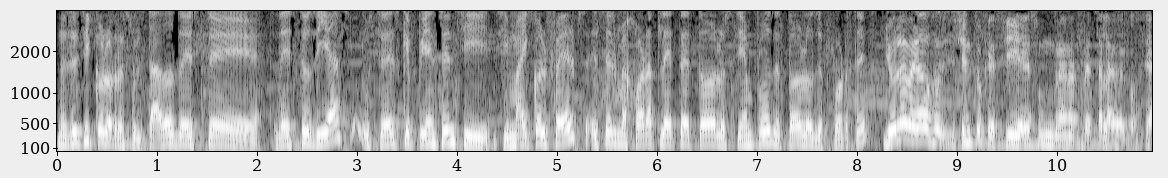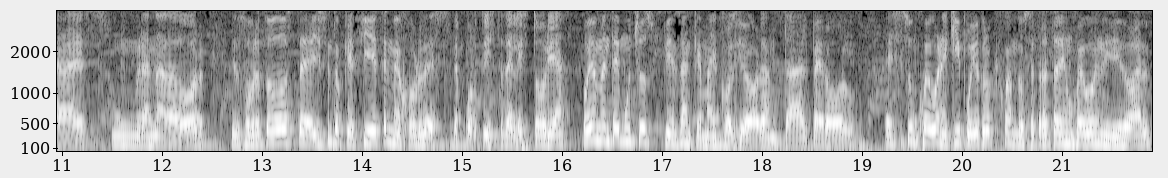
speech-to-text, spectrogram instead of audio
No sé si con los resultados de este de estos días, ustedes qué piensen si, si Michael Phelps es el mejor atleta de todos los tiempos, de todos los deportes. Yo la verdad yo siento que sí es un gran atleta, la- o sea, es un gran nadador. Y sobre todo este, yo siento que sí es el mejor deportista de la historia. Obviamente muchos piensan que Michael Jordan tal, pero ese es un juego en equipo. Yo creo que cuando se trata de un juego individual,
